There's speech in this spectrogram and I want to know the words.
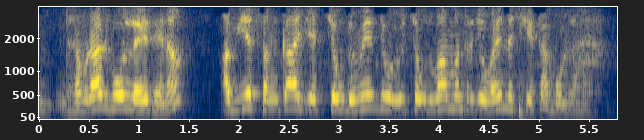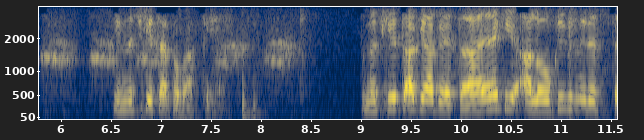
धर्मराज बोल रहे थे ना अब ये शंका ये चौदहवें जो चौदवा मंत्र जो है नचकेता बोल रहा है। ये नचकेता का वाक्य है। नचकेता क्या कहता है कि अलौकिक निरस्त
